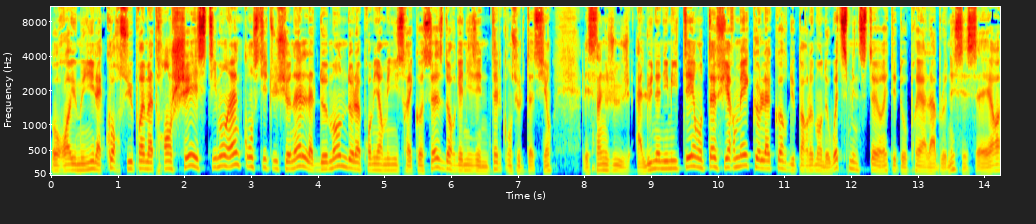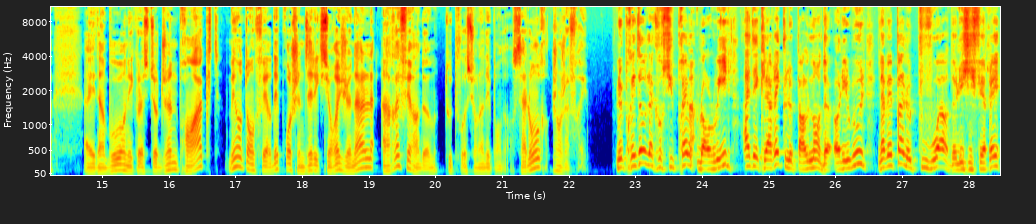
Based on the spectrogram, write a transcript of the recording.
Au Royaume-Uni, la Cour suprême a tranché, estimant inconstitutionnelle la demande de la première ministre écossaise d'organiser une telle consultation. Les cinq juges, à l'unanimité, ont affirmé que l'accord du Parlement de Westminster était au préalable nécessaire. À Édimbourg, Nicolas Sturgeon prend acte, mais entend faire des prochaines élections régionales un référendum, toutefois sur l'indépendance. À Londres, Jean Jaffré. Le président de la Cour suprême, Lord Reed, a déclaré que le Parlement de Holyrood n'avait pas le pouvoir de légiférer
